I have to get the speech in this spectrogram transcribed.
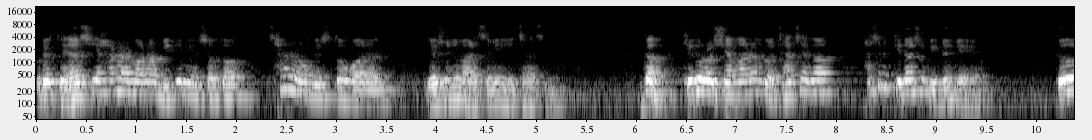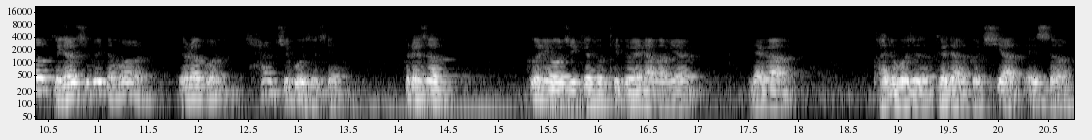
우리가 대다시 하나님 만한 믿음이 있어도 산을 옮기시다고 하는 예수님 말씀이 있지 않습니까? 그러니까 기도를 시작하는 것 자체가 사실은 기다신 믿음이에요. 그 기다신 믿음을 여러분 잘 쥐고 있으세요. 그래서 끊임없이 계속 기도해 나가면 내가 가지고 있었던 겨자 그 씨앗에서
